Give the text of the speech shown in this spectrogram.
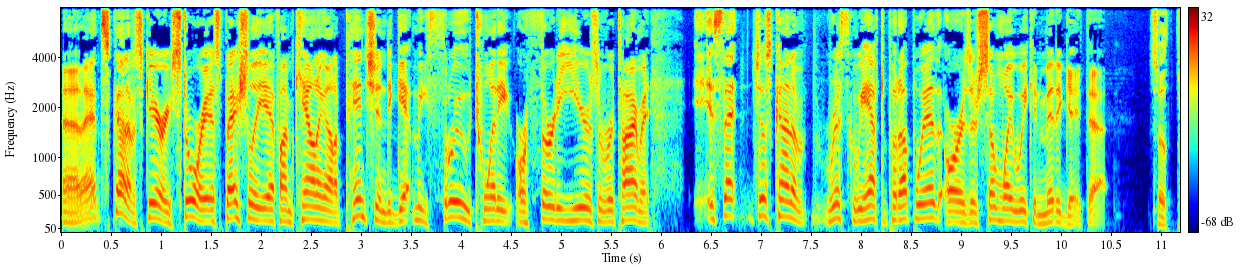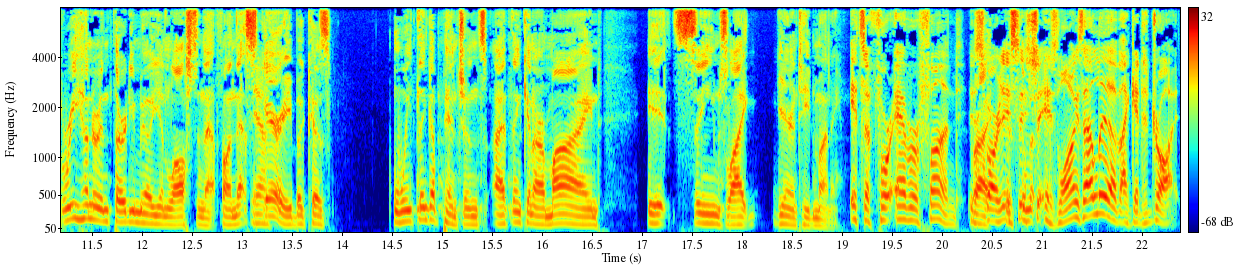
Uh, that's kind of a scary story, especially if I'm counting on a pension to get me through 20 or 30 years of retirement. Is that just kind of risk we have to put up with, or is there some way we can mitigate that? So 330 million lost in that fund. That's Yeah. scary because when we think of pensions, I think in our mind it seems like guaranteed money. It's a forever fund. As, Right. far as, it's- gonna- as long as I live, I get to draw it.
